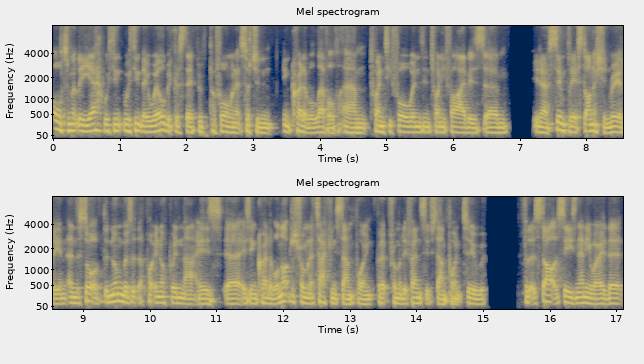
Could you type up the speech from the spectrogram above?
ultimately, yeah, we think we think they will because they're performing at such an incredible level. Um, 24 wins in 25 is um, you know simply astonishing, really, and, and the sort of the numbers that they're putting up in that is uh, is incredible. Not just from an attacking standpoint, but from a defensive standpoint too. For the start of the season, anyway, the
